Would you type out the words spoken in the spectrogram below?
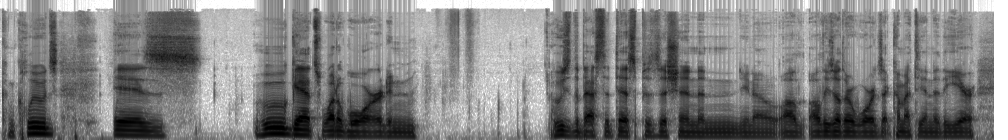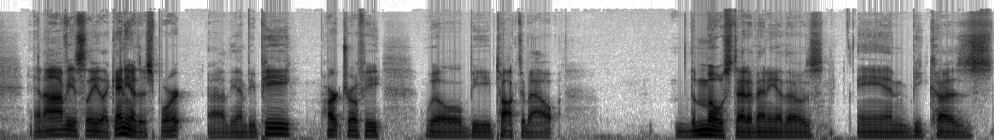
concludes, is who gets what award and who's the best at this position, and you know all all these other awards that come at the end of the year. And obviously, like any other sport, uh, the MVP, Hart Trophy, will be talked about the most out of any of those. And because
